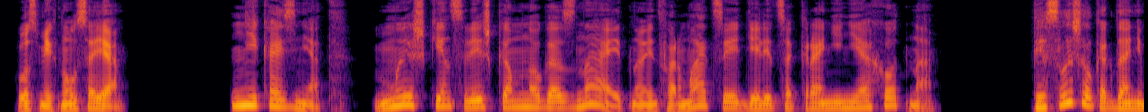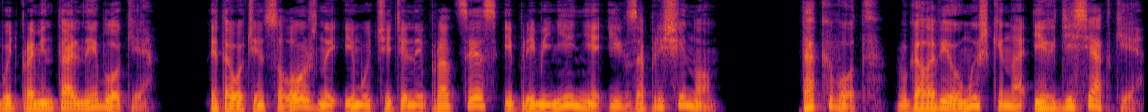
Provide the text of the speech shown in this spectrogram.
— усмехнулся я. «Не казнят. Мышкин слишком много знает, но информация делится крайне неохотно. Ты слышал когда-нибудь про ментальные блоки? Это очень сложный и мучительный процесс, и применение их запрещено. Так вот, в голове у Мышкина их десятки.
